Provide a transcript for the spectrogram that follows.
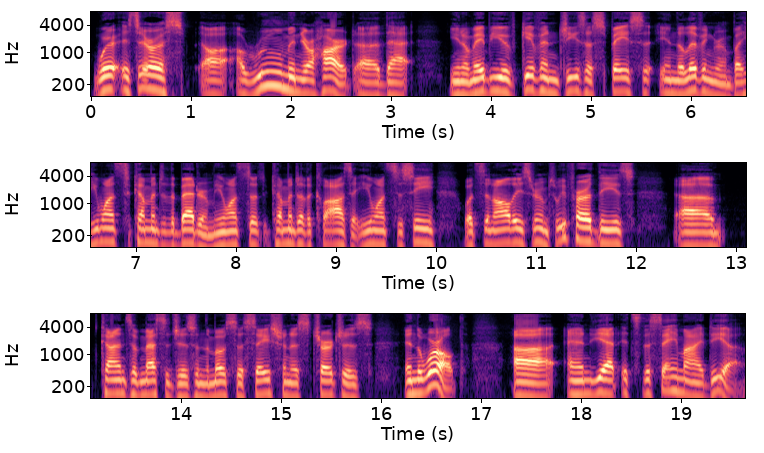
where is there a, uh, a room in your heart uh, that you know maybe you've given Jesus space in the living room, but he wants to come into the bedroom, he wants to come into the closet, he wants to see what's in all these rooms. We've heard these uh, kinds of messages in the most cessationist churches in the world. Uh, and yet it's the same idea,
